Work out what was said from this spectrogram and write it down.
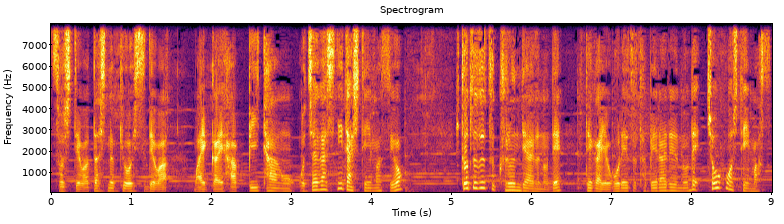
そして私の教室では毎回ハッピーターンをお茶菓子に出していますよ。一つずつくるんであるので手が汚れず食べられるので重宝しています。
